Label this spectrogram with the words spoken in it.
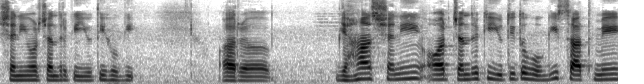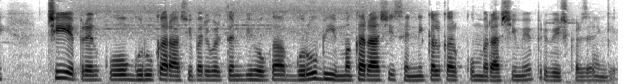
शनि और चंद्र की युति होगी। और, यहाँ शनि और चंद्र की युति तो होगी, साथ में 6 अप्रैल को गुरु का राशि परिवर्तन भी होगा, गुरु भी मकर राशि से निकल कर कुंभ राशि में प्रवेश कर जाएँगे।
